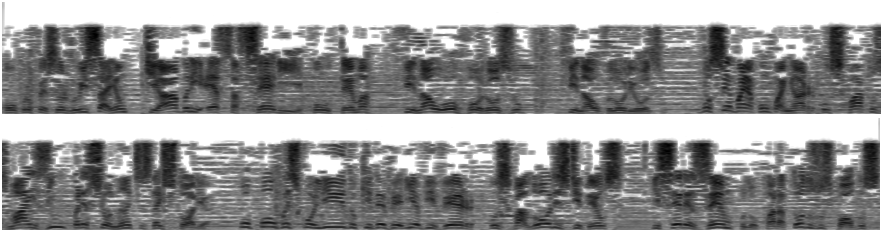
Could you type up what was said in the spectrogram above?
com o professor Luiz Saião, que abre essa série com o tema Final Horroroso, Final Glorioso. Você vai acompanhar os fatos mais impressionantes da história. O povo escolhido que deveria viver os valores de Deus e ser exemplo para todos os povos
